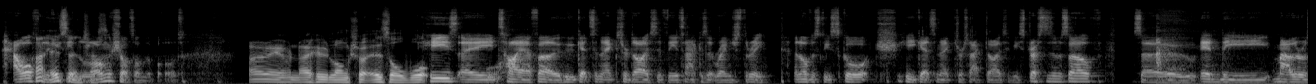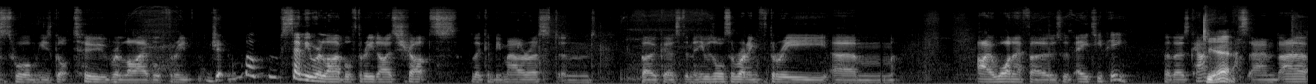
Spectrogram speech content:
How often have you is seen. Longshot on the board? I don't even know who Longshot is or what. He's a TIE FO who gets an extra dice if the attack is at range 3. And obviously, Scorch, he gets an extra attack dice if he stresses himself. So in the Malarus Swarm, he's got two reliable three, well, semi-reliable three dice shots that can be Malarus and focused, and he was also running three um, I1 FOs with ATP for those calculates. And uh,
